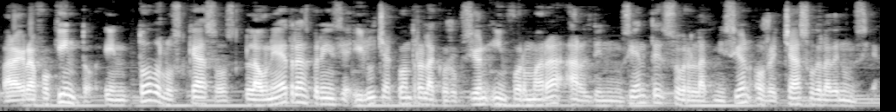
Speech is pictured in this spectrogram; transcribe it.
Parágrafo 5. En todos los casos, la Unidad de Transparencia y Lucha contra la Corrupción informará al denunciante sobre la admisión o rechazo de la denuncia.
